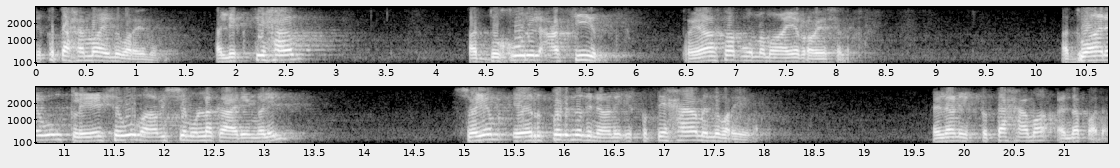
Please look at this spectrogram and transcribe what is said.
ഇഖ്തഹമ എന്ന് പറയുന്നത്. അൽ ഇഖ്തിഹാം അസീർ പ്രയാസപൂർണമായ പ്രവേശനം. അധ്വാനവും ക്ലേശവും ആവശ്യമുള്ള കാര്യങ്ങളിൽ സ്വയം ഏർപ്പെടുന്നതിനാണ് ഇഖ്തിഹാം എന്ന് പറയുക. അതിലാണ് ഇഖ്തഹമ എന്ന പദം.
